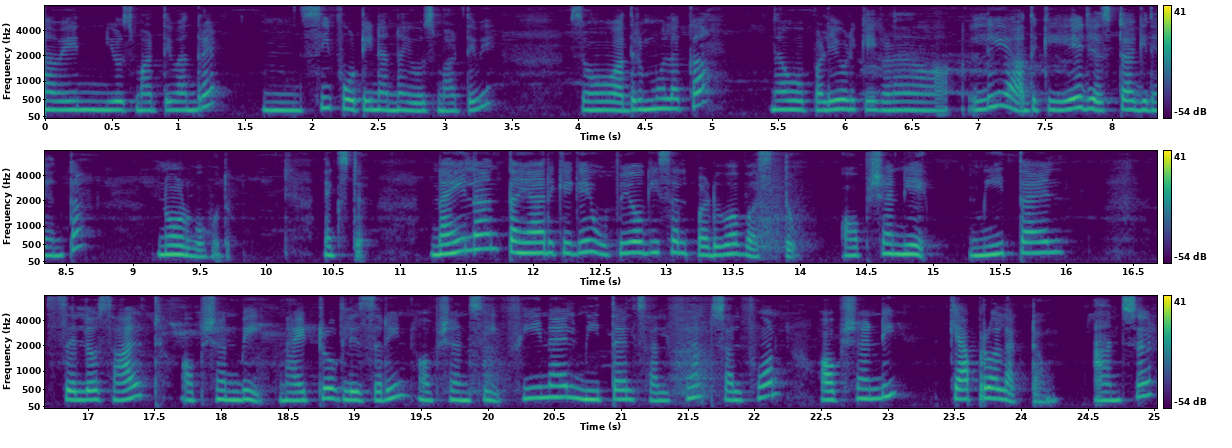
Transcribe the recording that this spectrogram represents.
ನಾವೇನು ಯೂಸ್ ಮಾಡ್ತೀವಿ ಅಂದರೆ ಸಿ ಫೋರ್ಟೀನನ್ನು ಯೂಸ್ ಮಾಡ್ತೀವಿ. ಸೊ ಅದ್ರ ಮೂಲಕ ನಾವು ಪಳೆಯುಳಿಕೆಗಳಲ್ಲಿ ಅದಕ್ಕೆ ಏಜ್ ಎಷ್ಟಾಗಿದೆ ಅಂತ ನೋಡಬಹುದು. ನೆಕ್ಸ್ಟ್ ನೈಲಾನ್ ತಯಾರಿಕೆಗೆ ಉಪಯೋಗಿಸಲ್ಪಡುವ ವಸ್ತು option A methyl cellosolve option B nitroglycerin option C phenyl methyl sulphone sulphone option D caprolactam answer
